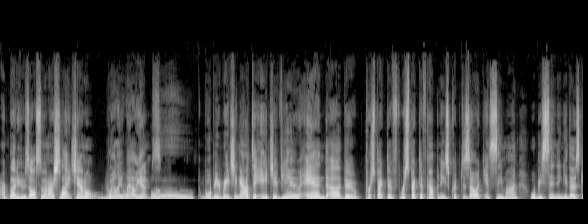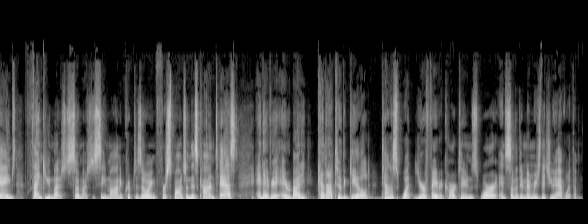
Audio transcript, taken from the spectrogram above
our buddy who's also in our Slack channel, Willie Williams. We'll be reaching out to each of you and uh, the prospective respective companies, Cryptozoic and CMON, will be sending you those games. Thank you much so much to CMON and Cryptozoic for sponsoring this contest. And every everybody, come out to the guild. Tell us what your favorite cartoons were and some of the memories that you have with them.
